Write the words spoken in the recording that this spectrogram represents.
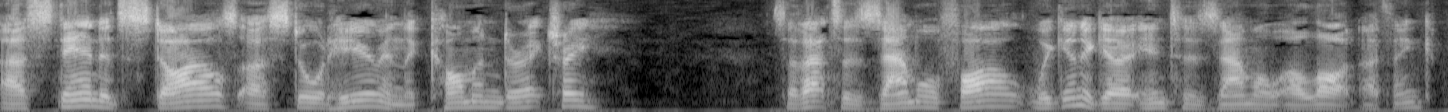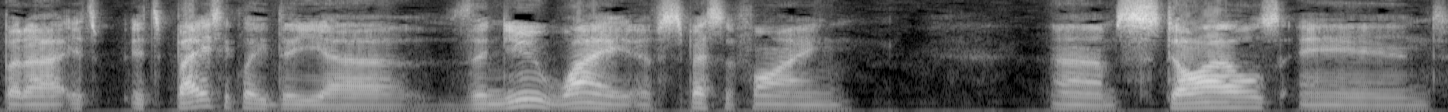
Uh, standard styles are stored here in the common directory. So that's a XAML file. We're going to go into XAML a lot, I think, but uh, it's it's basically the uh, the new way of specifying um, styles and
